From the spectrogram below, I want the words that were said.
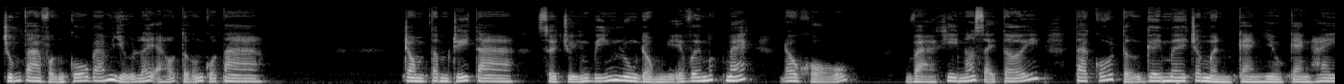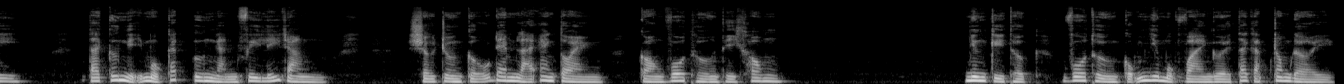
chúng ta vẫn cố bám giữ lấy ảo tưởng của ta trong tâm trí ta, sự chuyển biến luôn đồng nghĩa với mất mát, đau khổ. Và khi nó xảy tới, ta cố tự gây mê cho mình càng nhiều càng hay. Ta cứ nghĩ một cách ương ngạnh phi lý rằng, sự trường cửu đem lại an toàn, còn vô thường thì không. Nhưng kỳ thực, vô thường cũng như một vài người ta gặp trong đời.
